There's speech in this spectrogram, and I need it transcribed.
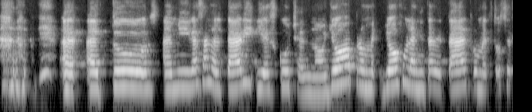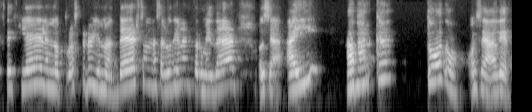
A, tus amigas al altar y, escuchas, ¿no? Yo, yo, fulanita de tal, prometo serte fiel en lo próspero y en lo adverso, en la salud y en la enfermedad. O sea, ahí abarca todo. O sea, a ver,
